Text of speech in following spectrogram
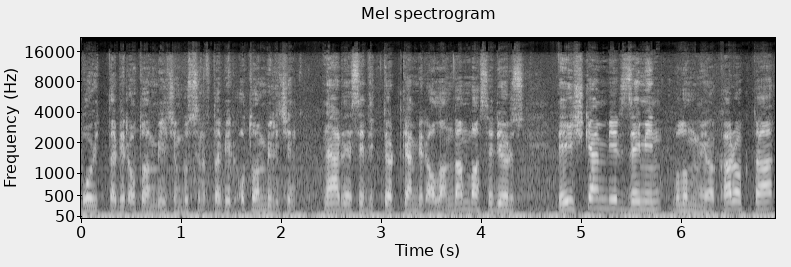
boyutta bir otomobil için, bu sınıfta bir otomobil için neredeyse dikdörtgen bir alandan bahsediyoruz. Değişken bir zemin bulunmuyor. Karoq'ta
